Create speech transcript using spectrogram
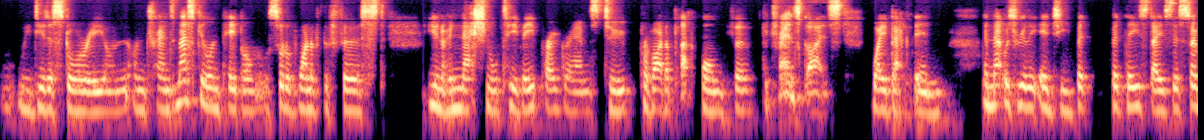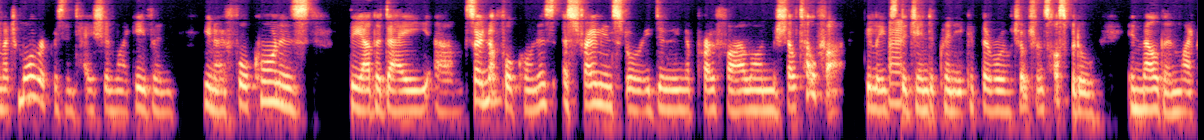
we did a story on, on transmasculine people. And it was sort of one of the first, you know, national TV programs to provide a platform for, for trans guys way back then. And that was really edgy. But, but these days there's so much more representation, like even, you know, Four Corners the other day, um, sorry, not Four Corners, Australian Story doing a profile on Michelle Telfer, who leads right. the gender clinic at the Royal Children's Hospital in Melbourne. Like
